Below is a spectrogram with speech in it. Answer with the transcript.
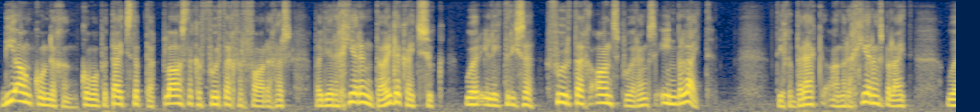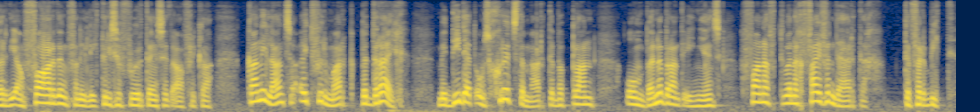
Die aankondiging kom op 'n tydstip dat plaaslike voertuigvervaardigers by die regering duidelikheid soek oor elektriese voertuigaansporings en beleid. Die gebrek aan regeringsbeleid oor die aanvaarding van elektriese voertuie in Suid-Afrika kan die land se uitvoermark bedreig met dit dat ons grootste markte beplan om binnebrand-enjins vanaf 2035 te verbied.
